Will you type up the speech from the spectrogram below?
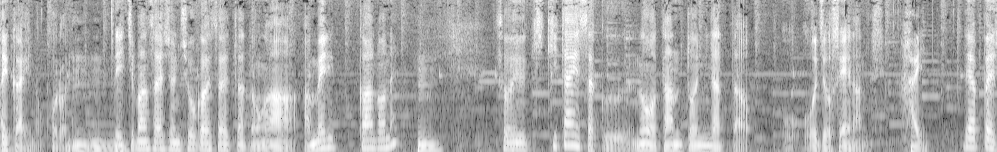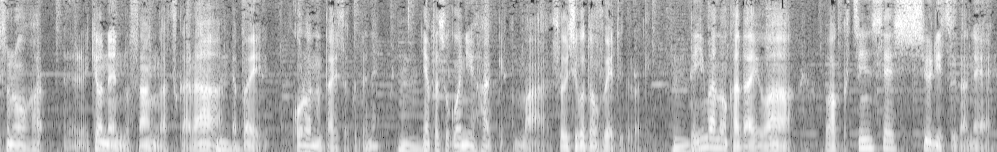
世界のコロナ、で一番最初に紹介されたのが、アメリカのね、そういう危機対策の担当になったお女性なんですよ。はい。でやっぱりその去年の3月から、やっぱりコロナ対策でね、やっぱりそこには、まあ、そういう仕事も増えてくるわけ、で今の課題はワクチン接種率がね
